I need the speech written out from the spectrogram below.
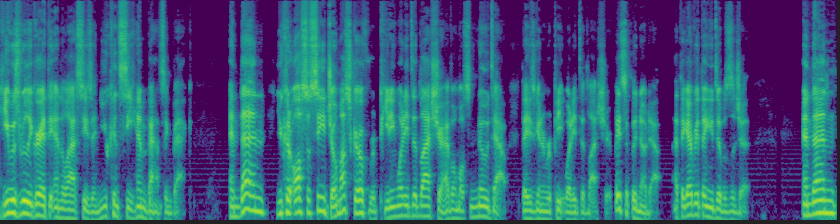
he was really great at the end of last season. You can see him bouncing back. And then you could also see Joe Musgrove repeating what he did last year. I have almost no doubt that he's going to repeat what he did last year. Basically, no doubt. I think everything he did was legit. And then,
